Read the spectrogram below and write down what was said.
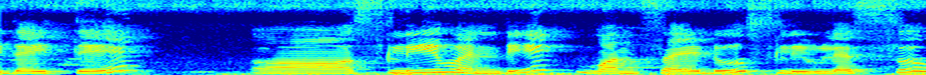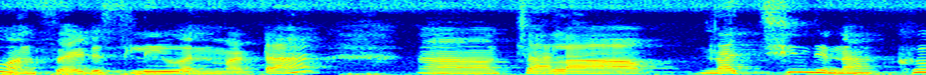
ఇదైతే స్లీవ్ అండి. One side sleeveless one side sleeve అనమాట చాలా నచ్చింది నాకు.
